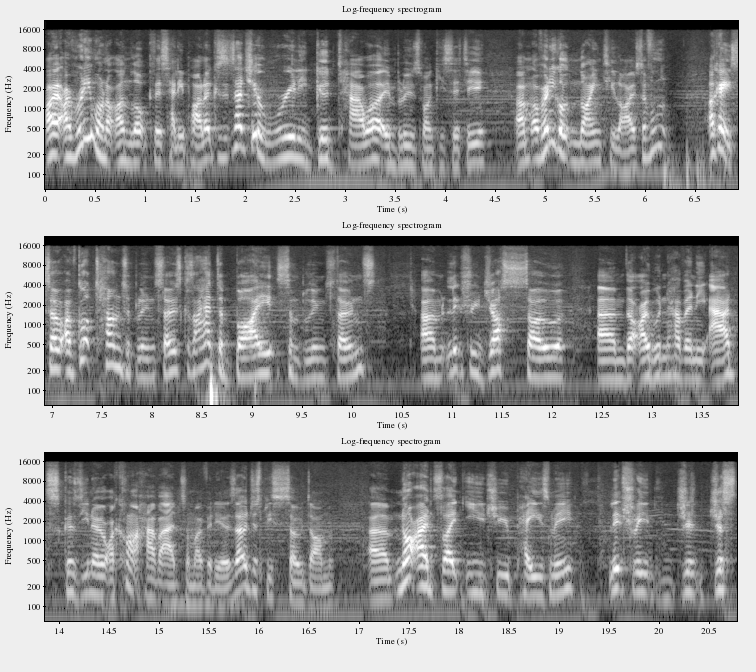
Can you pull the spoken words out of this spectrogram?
I, I really want to unlock this helipilot because it's actually a really good tower in Bloons Monkey City. Um, I've only got 90 lives. I've. Okay, so I've got tons of Bloonstones because I had to buy some Bloonstones. Um, literally just so um, that I wouldn't have any ads because, you know, I can't have ads on my videos. That would just be so dumb. Um, not ads like YouTube pays me. Literally, ju just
